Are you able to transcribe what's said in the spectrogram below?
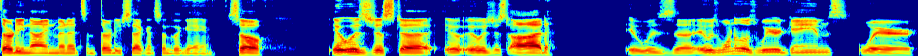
39 minutes and 30 seconds into the game. So it was just uh it, it was just odd. It was uh, it was one of those weird games where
